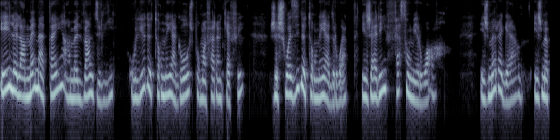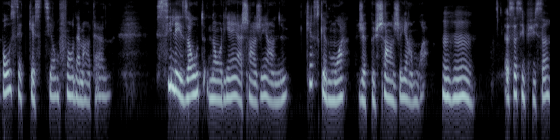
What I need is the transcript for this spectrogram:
Et le lendemain matin, en me levant du lit, au lieu de tourner à gauche pour me faire un café, je choisis de tourner à droite et j'arrive face au miroir. Et je me regarde et je me pose cette question fondamentale. Si les autres n'ont rien à changer en eux, qu'est-ce que moi, je peux changer en moi? Mmh ça, c'est puissant.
